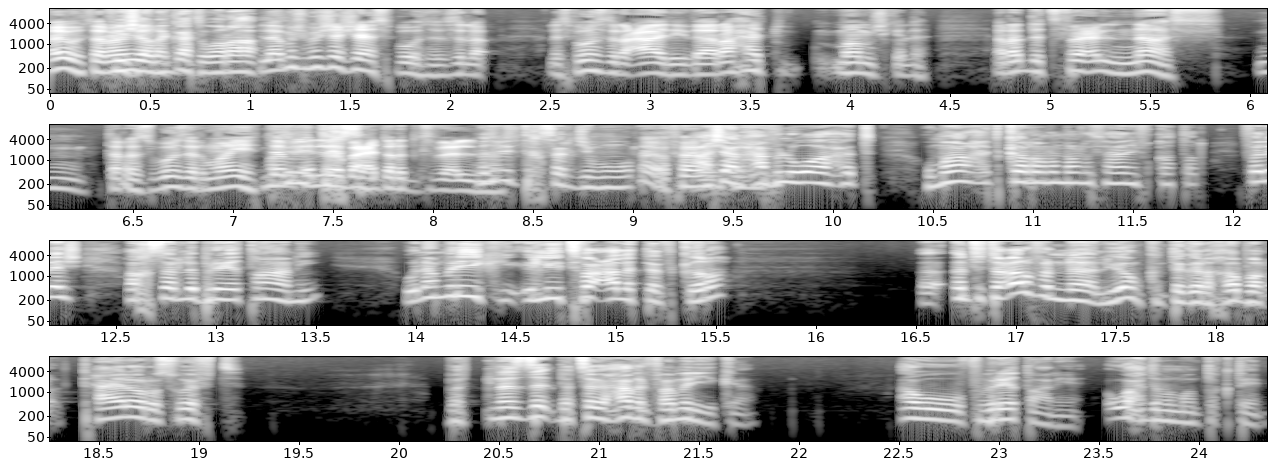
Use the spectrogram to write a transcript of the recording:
أيوه ترى في أيوة. شركات وراها. لا مش مش عشان sponsor لا. ال sponsor عادي إذا راحت ما مشكلة. ردة فعل الناس. ترى ال sponsor ما يهتم ما إلا تخسر. بعد ردة فعل ما الناس. تخسر جمهور. أيوة. عشان حفل واحد وما راح يتكرر مرة ثانية في قطر. فليش؟ أخسر البريطاني والأمريكي اللي يدفع على التذكرة. أه، أنت تعرف إن اليوم كنت أقرأ خبر تايلور سويفت بتنزل بتسوي حفل في أمريكا. أو في بريطانيا واحدة من المنطقتين.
